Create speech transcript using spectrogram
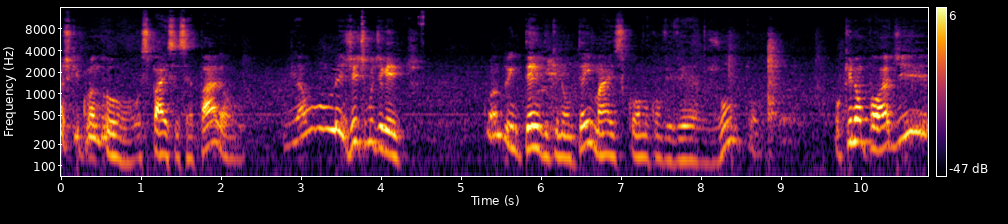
Acho que quando os pais se separam, é um legítimo direito. Quando entende que não tem mais como conviver junto, o que não pode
